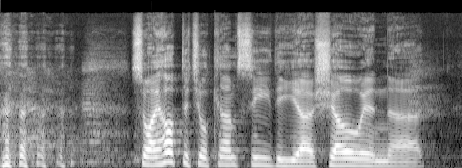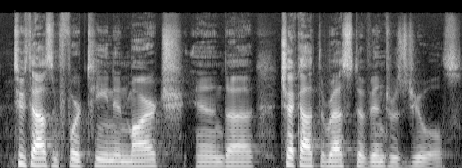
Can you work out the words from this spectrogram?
so I hope that you'll come see the uh, show in uh, 2014 in March and uh, check out the rest of Indra's Jewels.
